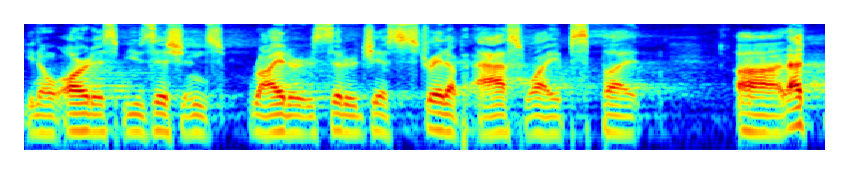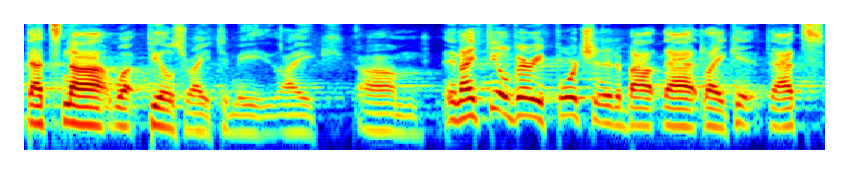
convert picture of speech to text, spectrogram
you know, artists, musicians, writers that are just straight up asswipes, but uh, that, that's not what feels right to me. Like, um, and I feel very fortunate about that. Like, it, that's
